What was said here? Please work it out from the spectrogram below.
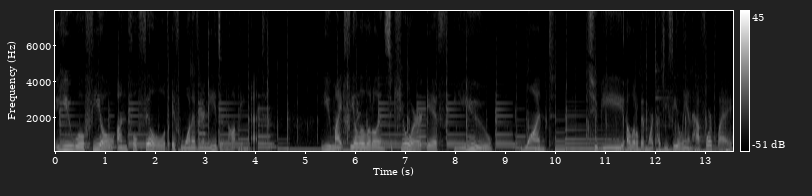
you will feel unfulfilled if one of your needs are not being met. You might feel a little insecure if you want to be a little bit more touchy feely and have foreplay,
